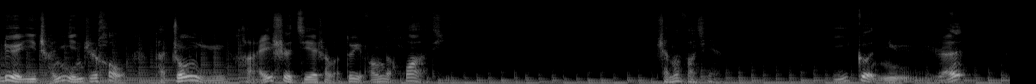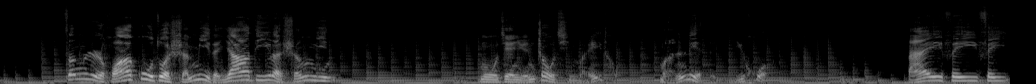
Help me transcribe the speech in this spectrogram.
略一沉吟之后，他终于还是接上了对方的话题：“什么发现？一个女人。”曾日华故作神秘地压低了声音。穆剑云皱起眉头，满脸的疑惑。白飞飞，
